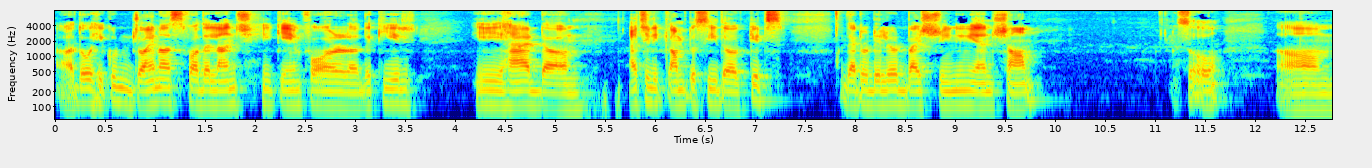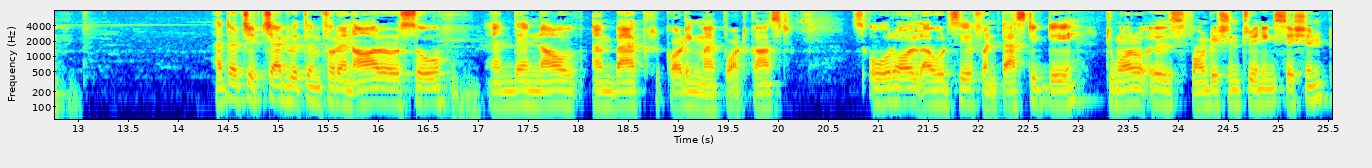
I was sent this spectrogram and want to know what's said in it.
uh, though he couldn't join us for the lunch he came for uh, the kheer he had um, actually come to see the kits that were delivered by Srini and Sham. So um, had a chit chat with him for an hour or so and then now i'm back recording my podcast so overall, I would say a fantastic day. Tomorrow is foundation training session,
